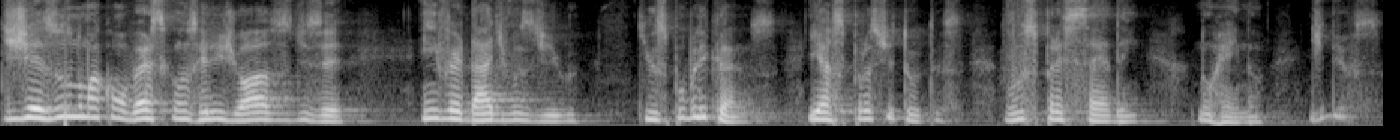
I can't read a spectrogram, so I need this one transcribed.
de Jesus, numa conversa com os religiosos, dizer: Em verdade vos digo que os publicanos e as prostitutas vos precedem no reino de Deus.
